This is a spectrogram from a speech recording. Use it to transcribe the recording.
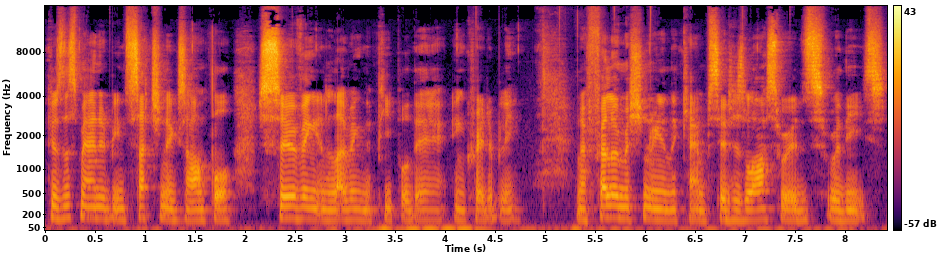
because this man had been such an example, serving and loving the people there incredibly. And a fellow missionary in the camp said his last words were these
